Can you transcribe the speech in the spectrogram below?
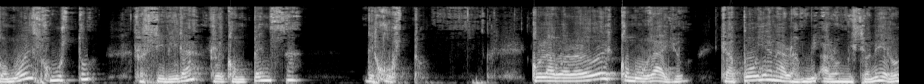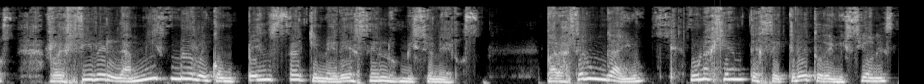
como es justo, recibirá recompensa de justo. Colaboradores como Gallo, que apoyan a los, a los misioneros, reciben la misma recompensa que merecen los misioneros. Para ser un gallo, un agente secreto de misiones,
